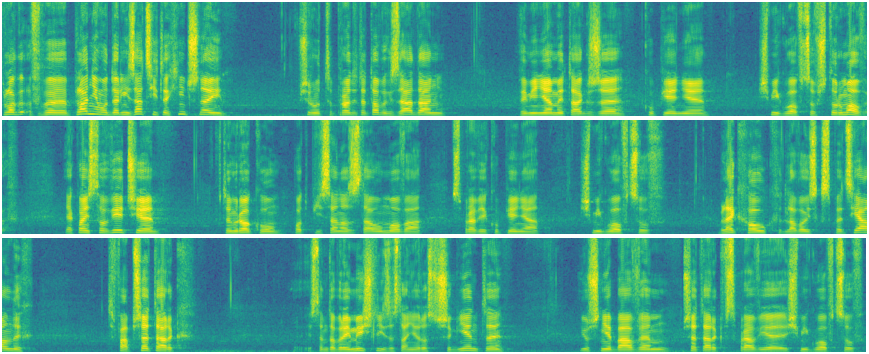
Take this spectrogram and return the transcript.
W, planie modernizacji technicznej wśród priorytetowych zadań wymieniamy także kupienie śmigłowców szturmowych. Jak Państwo wiecie, w tym roku podpisana została umowa w sprawie kupienia śmigłowców Black Hawk dla wojsk specjalnych. Trwa przetarg. Jestem dobrej myśli, zostanie rozstrzygnięty. Już niebawem przetarg w sprawie śmigłowców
